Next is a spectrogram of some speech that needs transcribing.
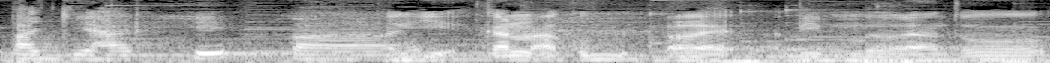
pagi hari eh, pagi. Kan aku eh, bimbel tuh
